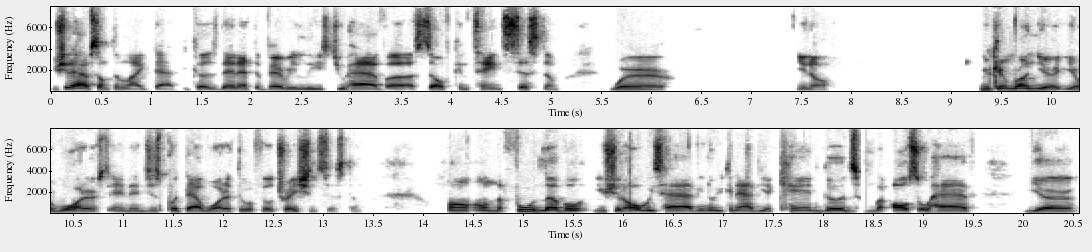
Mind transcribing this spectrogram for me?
you should have something like that because then at the very least you have a, self-contained system where you know you can run your your waters and then just put that water through a filtration system. On, on the food level you should always have you know you can have your canned goods but also have your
